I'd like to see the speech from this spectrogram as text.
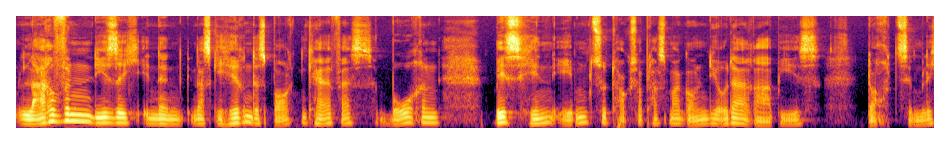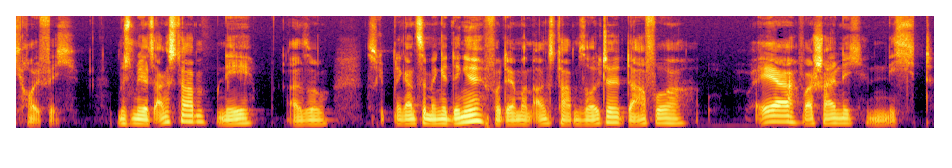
Larven, die sich in, den, in, das Gehirn des Borkenkäfers bohren, bis hin eben zu Toxoplasma gondii oder Rabies doch ziemlich häufig. Müssen wir jetzt Angst haben? Nee. Also es gibt eine ganze Menge Dinge, vor der man Angst haben sollte. Davor eher wahrscheinlich nicht.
